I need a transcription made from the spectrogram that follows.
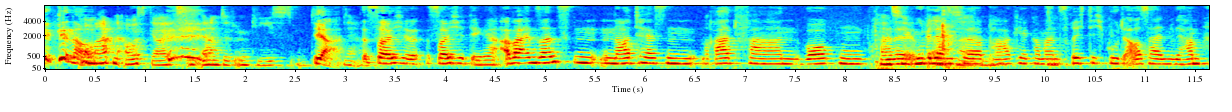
genau. Tomaten ausgeizt und erntet und gießt. Und, ja, ja, Solche, solche Dinge. Aber ansonsten Nordhessen, Radfahren, Walken, gerade im Wilhelmshöher Park, hier kann man es richtig gut aushalten. Wir haben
